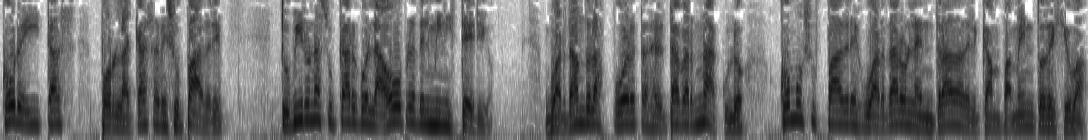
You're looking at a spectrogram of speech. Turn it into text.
coreitas, por la casa de su padre, tuvieron a su cargo la obra del ministerio, guardando las puertas del tabernáculo, como sus padres guardaron la entrada del campamento de Jehová.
